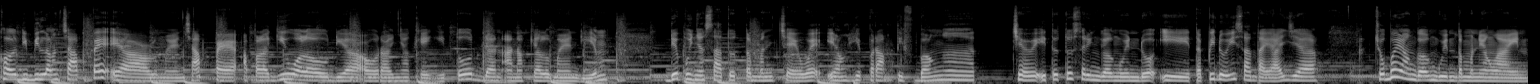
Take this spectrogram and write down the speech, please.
Kalau dibilang capek ya lumayan capek. Apalagi walau dia auranya kayak gitu dan anaknya lumayan diem dia punya satu temen cewek yang hiperaktif banget. Cewek itu tuh sering gangguin doi tapi doi santai aja. Coba yang gangguin temen yang lain.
